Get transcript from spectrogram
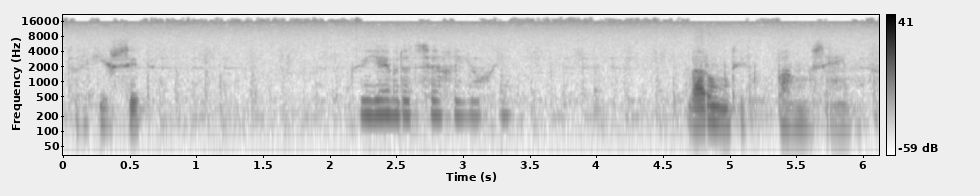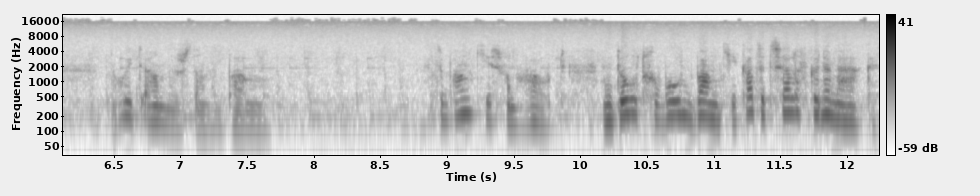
dat ik hier zit? Kun jij me dat zeggen, Jochie? Waarom moet ik bang zijn? Nooit anders dan bang. Het bankje is van hout. Een doodgewoon bankje. Ik had het zelf kunnen maken.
